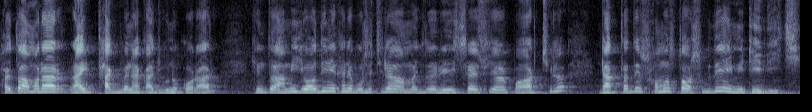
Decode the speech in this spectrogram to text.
হয়তো আমার আর রাইট থাকবে না কাজগুলো করার, কিন্তু আমি যদিন এখানে বসেছিলাম, আমার জন্য রেজিস্ট্রেশন আমার পাওয়ার ছিল, ডাক্তারদের সমস্ত অসুবিধাই আমি মিটিয়ে দিয়েছি।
